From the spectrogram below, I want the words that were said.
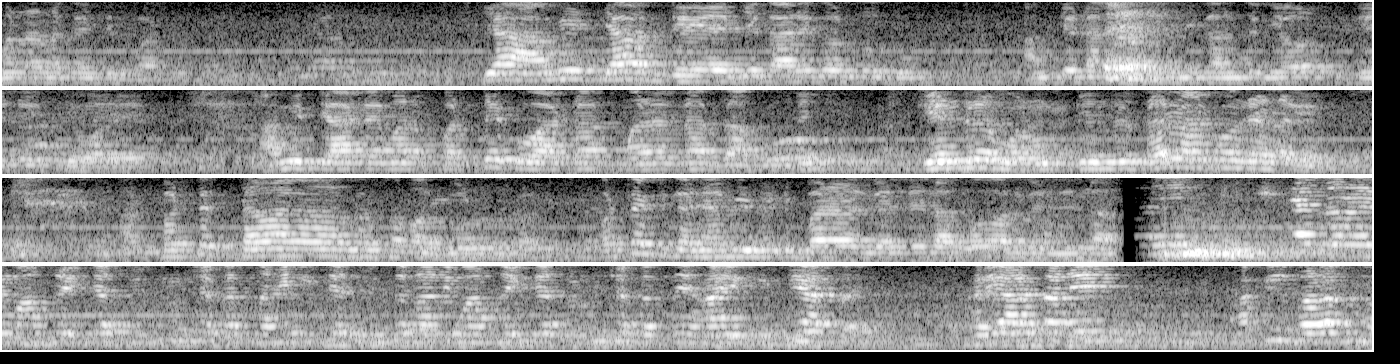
मनाला काहीतरी वाटत. या आम्ही त्या ध्येयाचे कार्य करत होतो. आमचे डॉक्टर रजनीकांत गेले शिवाळे. आम्ही त्या टायमाला प्रत्येक वार्डात मराठा जात होते केंद्र म्हणून केंद्र दर आठवड्याला घ्यायचं आणि प्रत्येक तळागाळाला समाज जोडत राहतो प्रत्येक ठिकाणी आम्ही मिटिंग बराड गल्लीला पवार गल्लीला इतिहास घडवणारी माणसं इतिहास विसरू शकत नाही इतिहास विसरणारी माणसं इतिहास घडू शकत नाही. हा एक इतिहास आहे. खऱ्या अर्थाने अखिल भारत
